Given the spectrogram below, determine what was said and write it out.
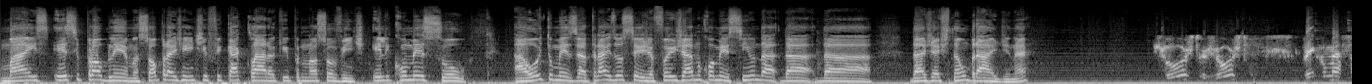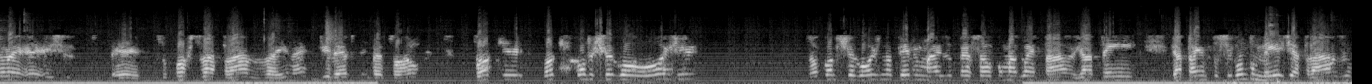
Mas esse problema, só para a gente ficar claro aqui para o nosso ouvinte, ele começou há oito meses atrás, ou seja, foi já no comecinho da, da, da, da gestão Bride, né? Justo, justo. Vem começando é, esses é, supostos atrasos aí, né? Direto com o pessoal. Só que, só que quando chegou hoje, só quando chegou hoje não teve mais o pessoal como aguentar. Já tem, já tá indo pro segundo mês de atraso.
